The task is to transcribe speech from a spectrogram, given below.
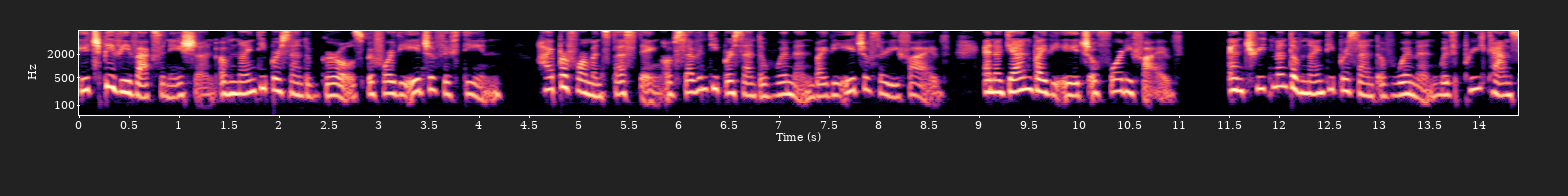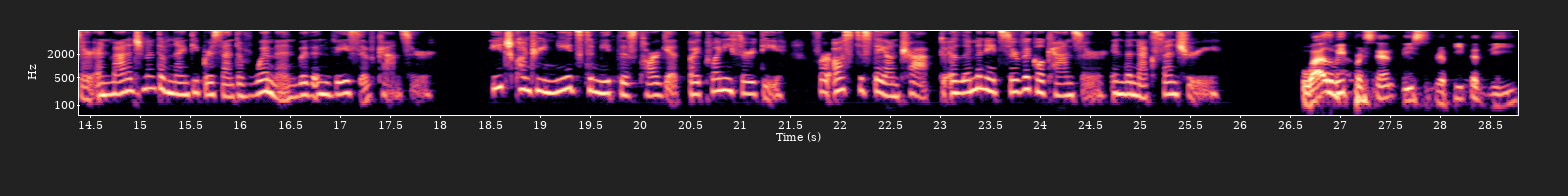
HPV vaccination of 90% of girls before the age of 15 high performance testing of 70% of women by the age of 35 and again by the age of 45, and treatment of 90% of women with pre-cancer and management of 90% of women with invasive cancer. Each country needs to meet this target by 2030 for us to stay on track to eliminate cervical cancer in the next century. While we present this repeatedly,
